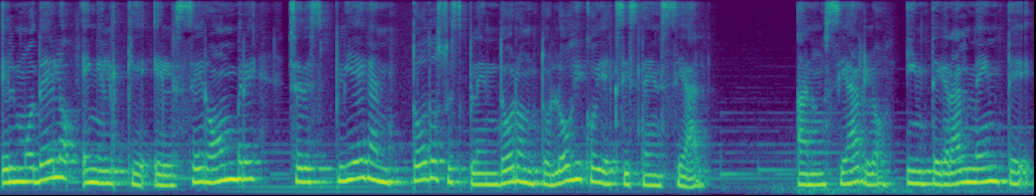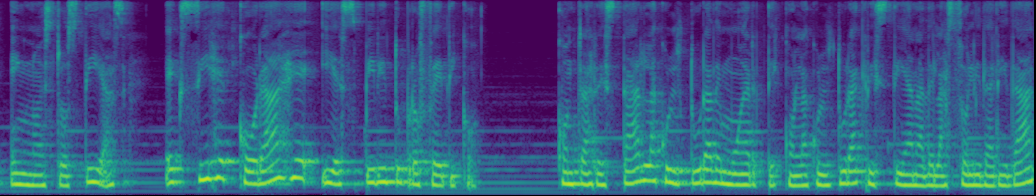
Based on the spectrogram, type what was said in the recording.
el modelo en el que el ser hombre se despliega en todo su esplendor ontológico y existencial. Anunciarlo integralmente en nuestros días exige coraje y espíritu profético. Contrarrestar la cultura de muerte con la cultura cristiana de la solidaridad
